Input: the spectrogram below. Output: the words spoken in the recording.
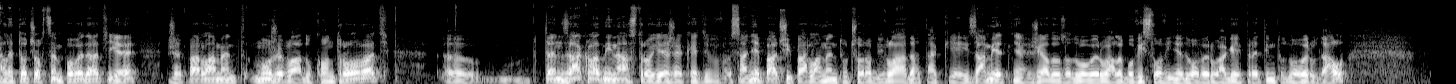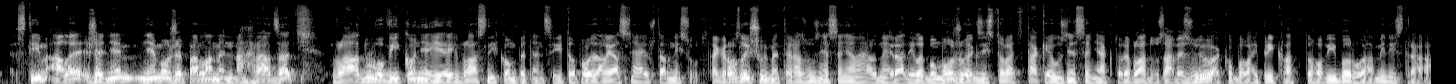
Ale to, čo chcem povedať, je, že parlament môže vládu kontrolovať, ten základný nástroj je, že keď sa nepáči parlamentu, čo robí vláda, tak jej zamietne žiadosť o dôveru alebo vysloví nedôveru, ak jej predtým tú dôveru dal. S tým ale, že ne, nemôže parlament nahrádzať vládu vo výkone jej vlastných kompetencií. To povedal jasne aj ústavný súd. Tak rozlišujme teraz uznesenia Národnej rady, lebo môžu existovať také uznesenia, ktoré vládu zavezujú, ako bol aj príklad toho výboru a ministra a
